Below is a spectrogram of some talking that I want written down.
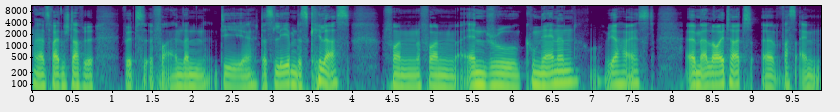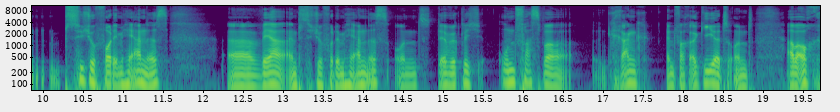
In der zweiten Staffel wird vor allem dann die, das Leben des Killers von, von Andrew Cunanan, wie er heißt, ähm, erläutert, äh, was ein Psycho vor dem Herrn ist, äh, wer ein Psycho vor dem Herrn ist und der wirklich unfassbar krank einfach agiert und aber auch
